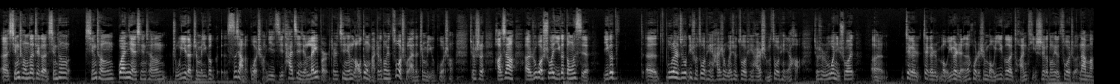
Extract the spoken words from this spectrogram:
呃形成的这个形成形成观念、形成主意的这么一个思想的过程，以及他进行 labor，就是进行劳动把这个东西做出来的这么一个过程，就是好像呃，如果说一个东西一个。呃，不论是做艺术作品，还是文学作品，还是什么作品也好，就是如果你说，呃，这个这个某一个人，或者是某一个团体是这个东西的作者，那么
